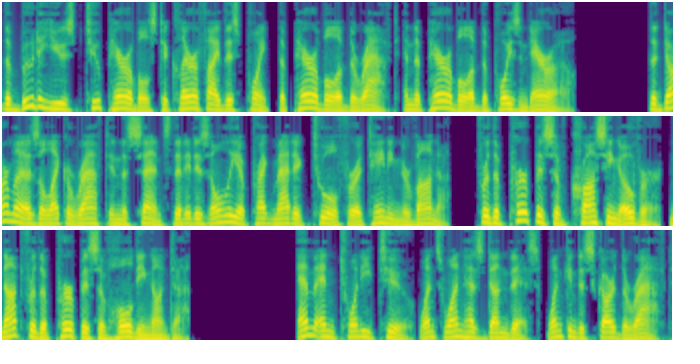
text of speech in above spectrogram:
The Buddha used two parables to clarify this point, the parable of the raft and the parable of the poisoned arrow. The Dharma is a like a raft in the sense that it is only a pragmatic tool for attaining nirvana, for the purpose of crossing over, not for the purpose of holding onto. MN 22 Once one has done this, one can discard the raft.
